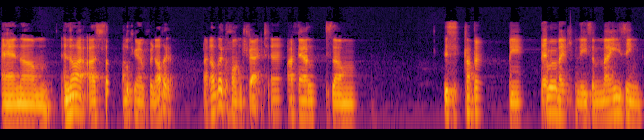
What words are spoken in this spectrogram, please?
and um, and then I, I started looking around for another another contract, and I found this um, this company. They were making these amazing.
